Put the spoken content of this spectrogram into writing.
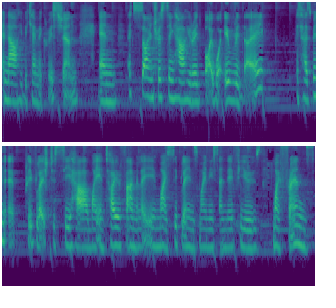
and now he became a christian and it's so interesting how he read bible every day it has been a privilege to see how my entire family, my siblings, my niece and nephews, my friends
